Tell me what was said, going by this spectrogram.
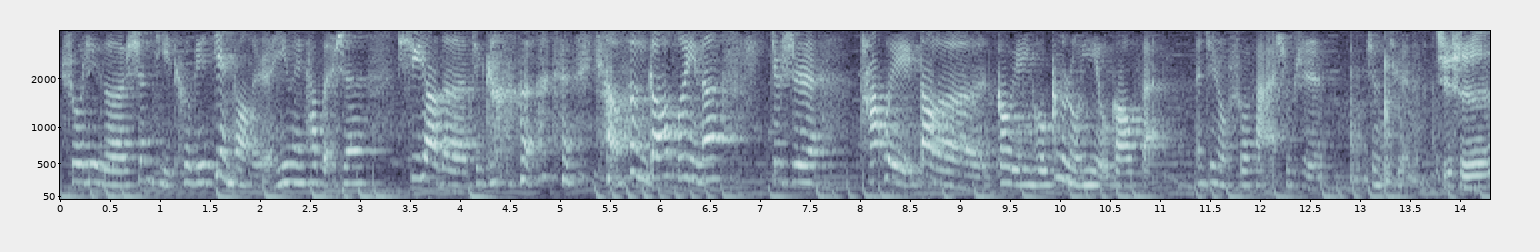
说这个身体特别健壮的人，因为他本身需要的这个 养分高，所以呢，就是他会到了高原以后更容易有高反。那这种说法是不是正确的？其实。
